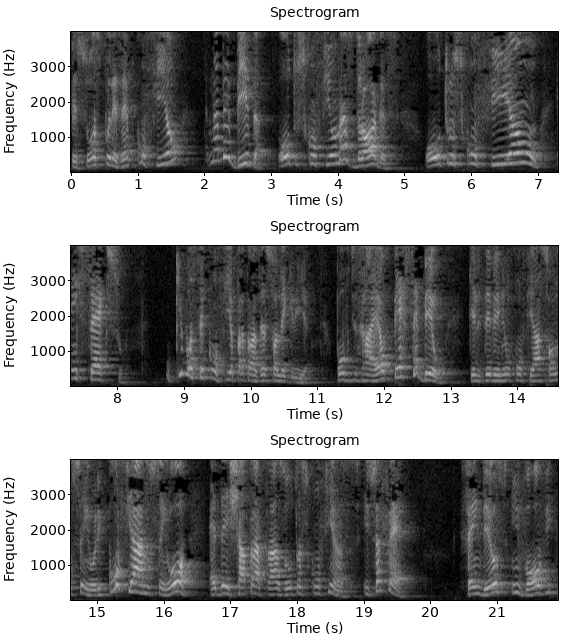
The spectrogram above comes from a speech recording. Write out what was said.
Pessoas, por exemplo, confiam na bebida, outros confiam nas drogas, outros confiam em sexo. O que você confia para trazer a sua alegria? O povo de Israel percebeu que eles deveriam confiar só no Senhor. E confiar no Senhor é deixar para trás outras confianças. Isso é fé. Fé em Deus envolve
